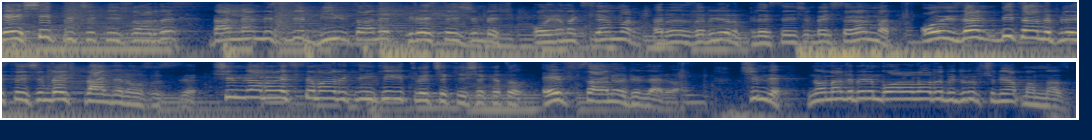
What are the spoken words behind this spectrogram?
dehşet bir çekiliş vardı. Benden de size bir tane PlayStation 5. Oynamak isteyen var. Aranızda biliyorum PlayStation 5 seven var. O yüzden bir tane PlayStation 5 benden olsun size. Şimdi hemen açıklamadaki linke git ve çekilişe katıl. Efsane ödüller var. Şimdi normalde benim bu aralarda bir durup şunu yapmam lazım.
